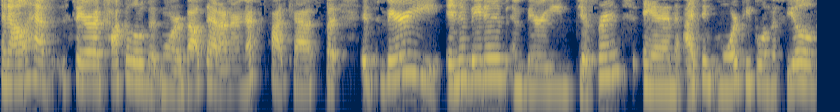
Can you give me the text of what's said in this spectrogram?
And I'll have Sarah talk a little bit more about that on our next podcast. But it's very innovative and very different. And I think more people in the field,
